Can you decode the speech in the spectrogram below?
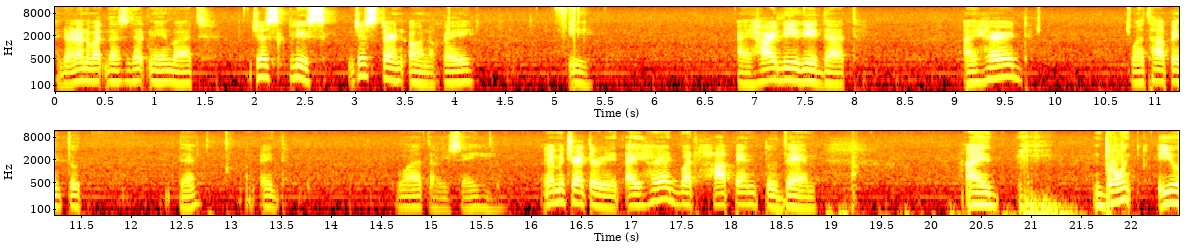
I don't know what does that mean, but just please, just turn on, okay? E. I hardly read that. I heard what happened to them. What are you saying? Let me try to read. I heard what happened to them. I don't you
